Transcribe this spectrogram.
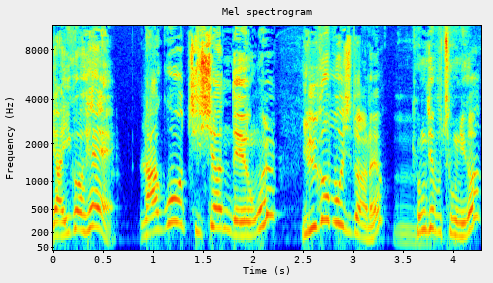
야 이거 해라고 지시한 내용을 읽어보지도 않아요? 경제부총리가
